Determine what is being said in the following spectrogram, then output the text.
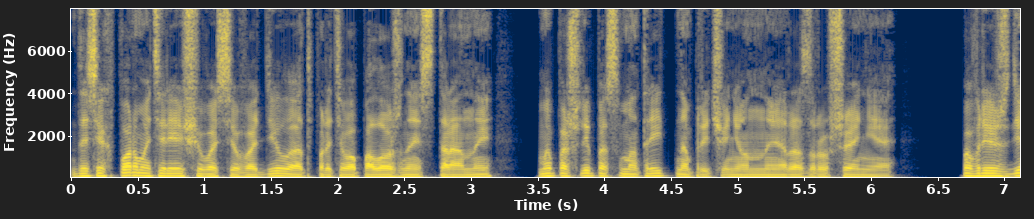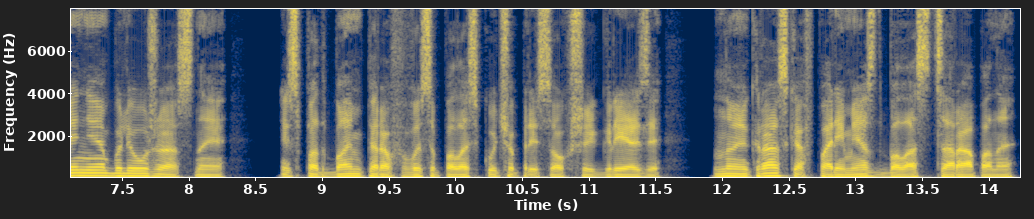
до сих пор матерящегося водила от противоположной стороны, мы пошли посмотреть на причиненные разрушения. Повреждения были ужасные. Из-под бамперов высыпалась куча присохшей грязи, но и краска в паре мест была сцарапана.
